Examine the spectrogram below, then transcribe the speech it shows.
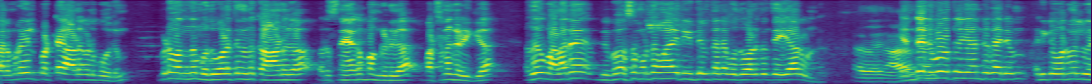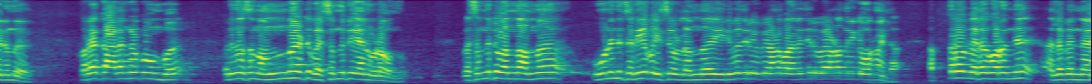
തലമുറയിൽപ്പെട്ട ആളുകൾ പോലും ഇവിടെ വന്ന് പൊതുവാളത്തിൽ നിന്ന് കാണുക ഒരു സ്നേഹം പങ്കിടുക ഭക്ഷണം കഴിക്കുക അത് വളരെ വിഭവസമൃദ്ധമായ രീതിയിൽ തന്നെ പൊതുവളത്തിൽ ചെയ്യാറുണ്ട്. എന്റെ അനുഭവത്തിൽ ഞാൻ ഒരു കാര്യം എനിക്ക് ഓർമ്മയിൽ വരുന്നത്. കുറെ കാലങ്ങൾക്ക് മുമ്പ് ഒരു ദിവസം നന്നായിട്ട് വിശന്നിട്ട് ഞാൻ ഇവിടെ വന്നു. വിശന്നിട്ട് വന്ന് അന്ന് ഊണിന് ചെറിയ പൈസ ഉള്ളു. അന്ന് ഇരുപത് രൂപയാണോ പതിനഞ്ച് രൂപയാണോ എന്ന് എനിക്ക് ഓർമ്മയില്ല. അത്ര വില കുറഞ്ഞ് അല്ല പിന്നെ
